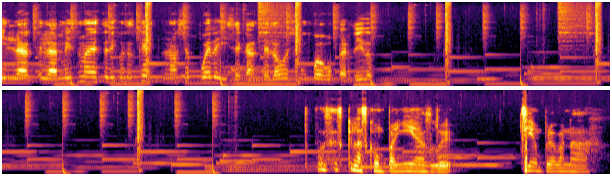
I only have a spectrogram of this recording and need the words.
Y la, la misma este dijo, es que no se puede y se canceló, es un juego perdido. Pues es que las compañías, güey, siempre van a,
